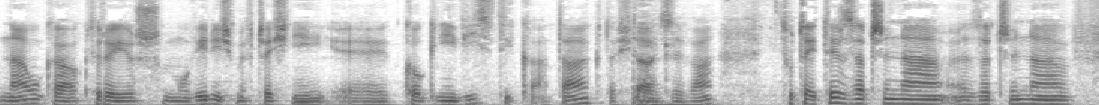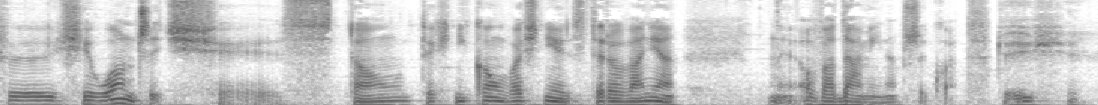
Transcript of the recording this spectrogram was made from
nauka, o której już mówiliśmy wcześniej, e, kogniwistyka, tak, to się tak. nazywa, tutaj też zaczyna, zaczyna w, się łączyć e, z tą techniką właśnie sterowania owadami na przykład. Oczywiście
